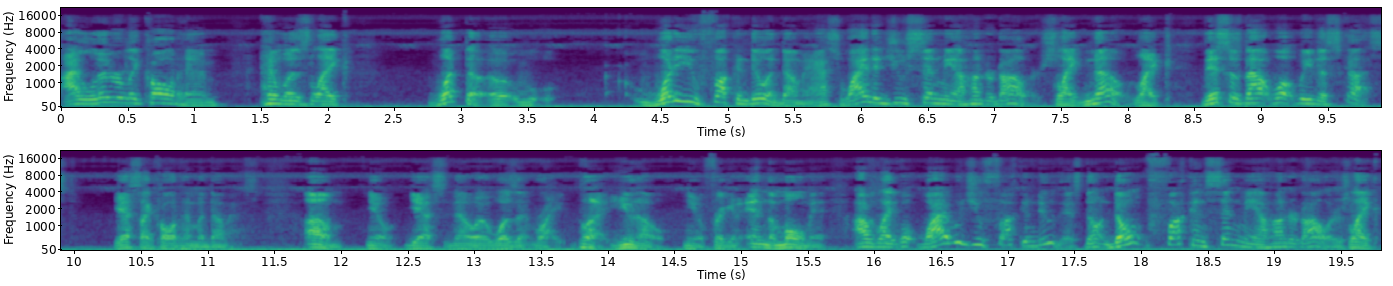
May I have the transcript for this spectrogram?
I literally called him and was like, "What the? Uh, what are you fucking doing, dumbass? Why did you send me a hundred dollars? Like, no, like this is not what we discussed." Yes, I called him a dumbass. Um, you know, yes, no, it wasn't right, but you know, you know, friggin' in the moment, I was like, well, why would you fucking do this? Don't, don't fucking send me a hundred dollars. Like,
